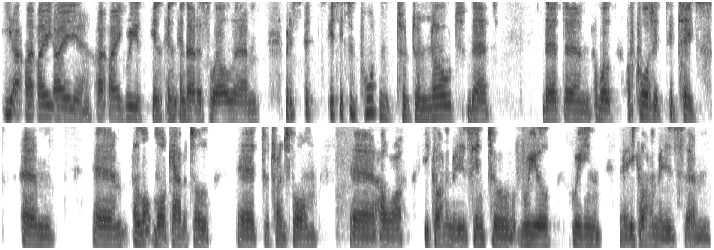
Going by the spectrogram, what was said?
Yeah, I I, I agree in, in, in, that as well. Um, but it's it, it's important to, to note that that um, well, of course, it, it takes um, um a lot more capital uh, to transform uh, our economies into real green uh, economies. Um,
